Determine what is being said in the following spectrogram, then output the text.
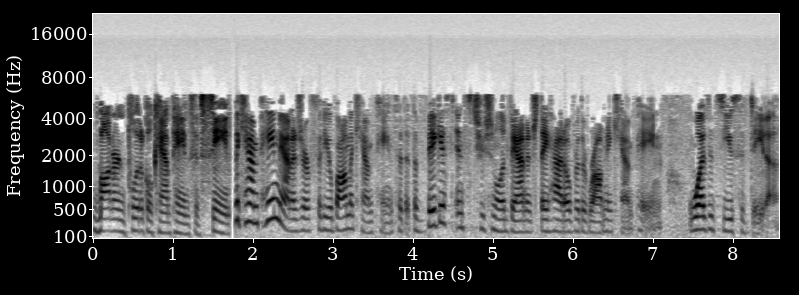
modern political campaigns have seen. The campaign manager for the Obama campaign said that the biggest institutional advantage they had over the Romney campaign was its use of data.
